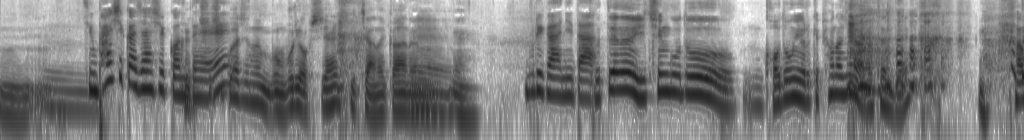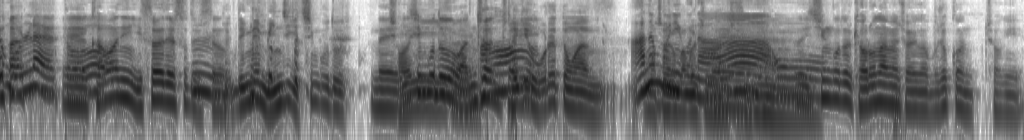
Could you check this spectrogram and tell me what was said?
아, 음, 지금 80까지 하실 그 건데 70까지는 뭐 무리 없이 할 수 있지 않을까 하는. 네. 네. 무리가 아니다. 그때는 이 친구도 거동이 그렇게 편하진 않을 텐데. 또 몰라요, 또. 네, 가만히 있어야 될 수도 있어요. 그 닉네임 민지 이 친구도 네, 이 친구도 완전 아. 되게 오랫동안 아는 분이구나. 네. 오. 이 친구들 결혼하면 저희가 무조건 저기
